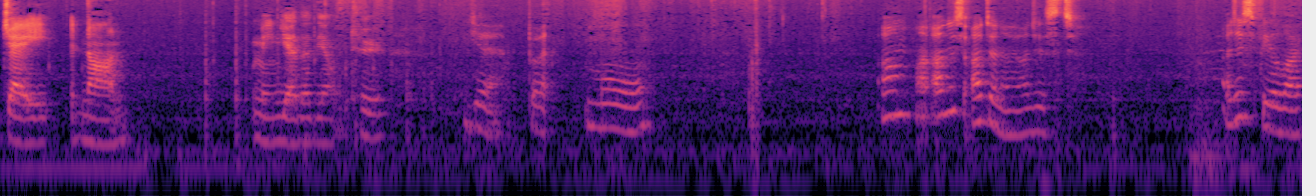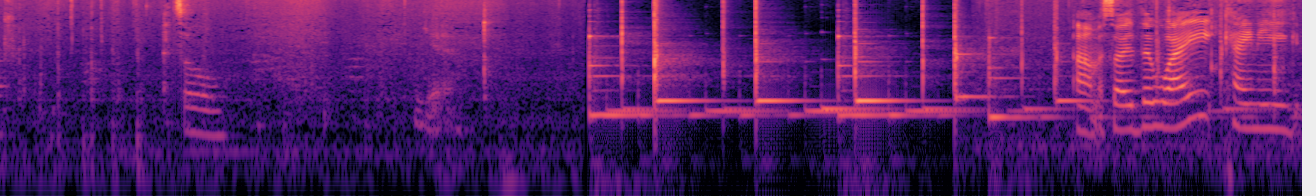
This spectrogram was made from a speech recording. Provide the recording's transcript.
Jay, Adnan. I mean, yeah, they're the only two. Yeah, but more. Um, I, I just I don't know. I just I just feel like it's all. Yeah. Um, so the way Koenig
